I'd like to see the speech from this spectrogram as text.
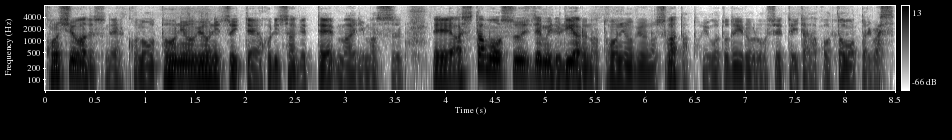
今週はですねこの糖尿病について掘り下げてまいります、えー、明日も数字で見るリアルな糖尿病の姿ということでいろいろ教えていただこうと思っております、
